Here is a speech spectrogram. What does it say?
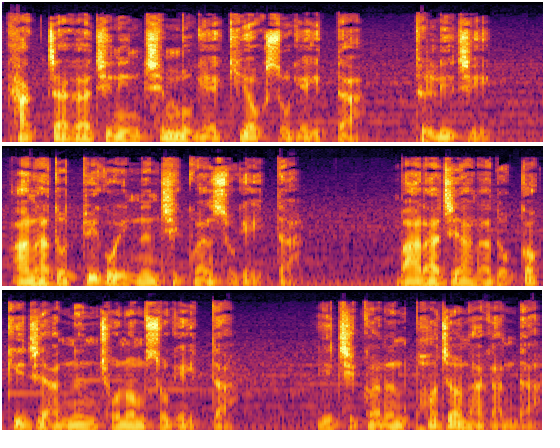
각자가 지닌 침묵의 기억 속에 있다. 들리지 않아도 뛰고 있는 직관 속에 있다. 말하지 않아도 꺾이지 않는 존엄 속에 있다. 이 직관은 퍼져나간다.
